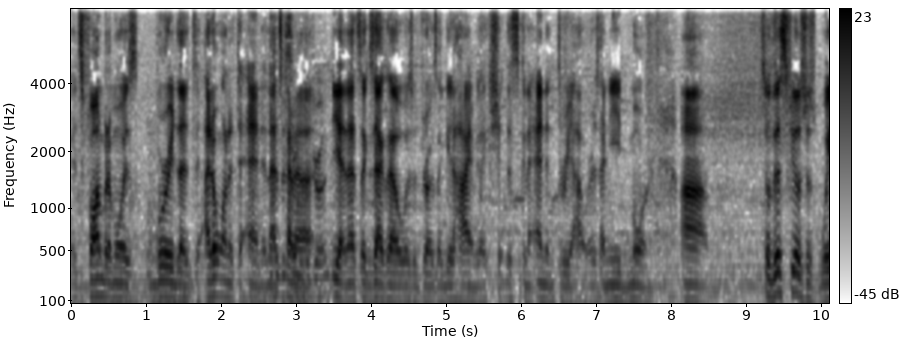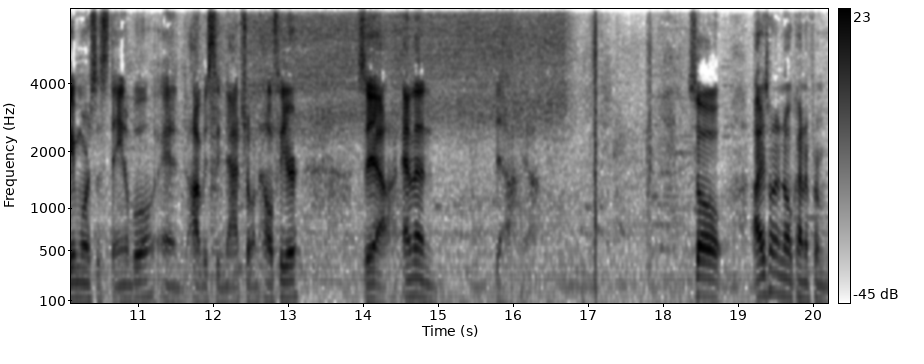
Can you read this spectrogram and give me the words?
It's fun, but I'm always worried that it's, I don't want it to end, and that's kind of yeah, that's exactly how it was with drugs. I get high and be like, shit, this is gonna end in three hours. I need more. Um, so this feels just way more sustainable and obviously natural and healthier. So yeah, and then yeah, yeah. So I just want to know, kind of from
